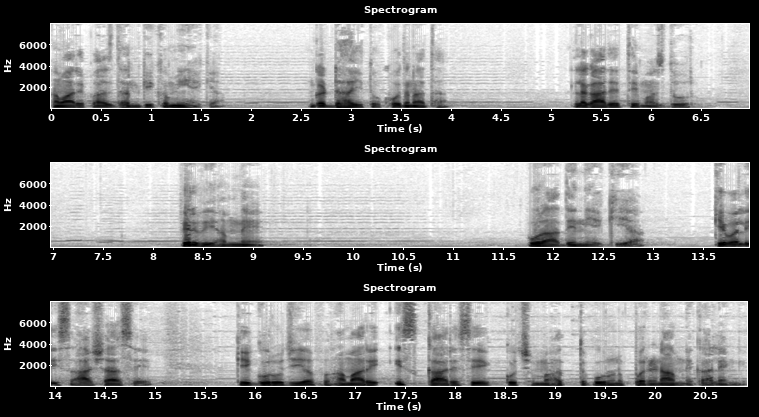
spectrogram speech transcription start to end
हमारे पास धन की कमी है क्या? गड्ढा ही तो खोदना था। लगा देते मजदूर। फिर भी हमने पूरा दिन ये किया, केवल इस आशा से कि गुरुजीएफ हमारे इस कार्य से कुछ महत्वपूर्ण परिणाम निकालेंगे।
